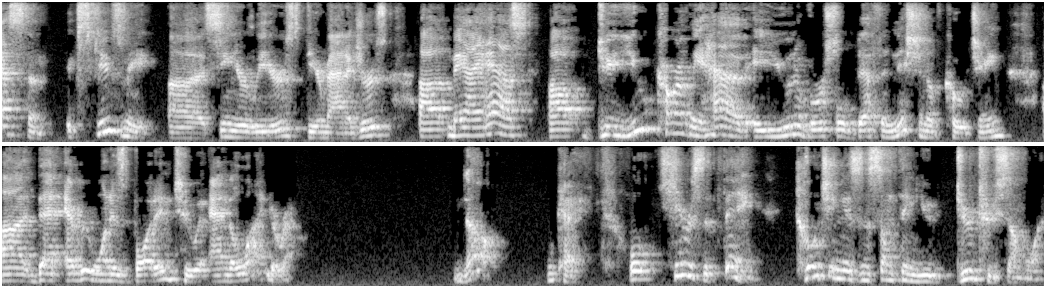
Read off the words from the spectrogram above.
ask them, excuse me, uh, senior leaders, dear managers, uh, may I ask, uh, do you currently have a universal definition of coaching uh, that everyone is bought into and aligned around? No. Okay. Well, here's the thing coaching isn't something you do to someone.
